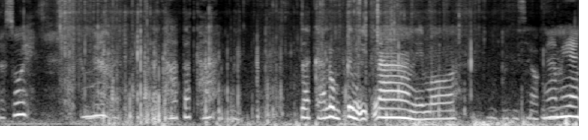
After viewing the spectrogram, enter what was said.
ลาส้อยทำงานตัดขาตัดขา ราคาลมตึมอีกหน้านี่มอดอกงามแห้ง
